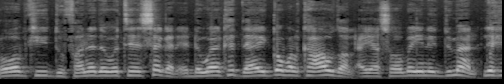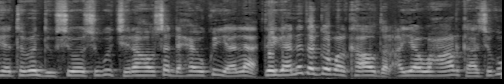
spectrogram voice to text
roobabkii duufaanada watee sagar ee dhowaan ka da'ay gobolka awdal ayaa sababay inay dumaan lix iyo toban dugsi oo isugu jira hoose dhexe oo ku yaalla deegaanada gobolka awdal ayaa waxaa halkaasi ku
